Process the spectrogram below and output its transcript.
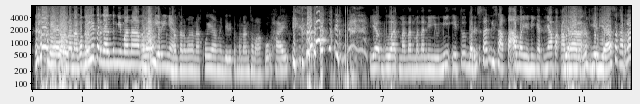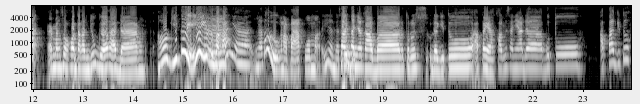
gitu. So, mantan aku jadi tergantung gimana mengakhirinya mantan-mantan aku yang jadi temenan sama aku. Hai. ya buat mantan mantannya Yuni itu barusan disapa sama Yuni katanya apa ya, kabar ya biasa karena emang suka kontakan juga kadang. oh gitu ya iya itu Hmm. makanya nggak tahu kenapa aku sama iya nggak Saling tanya kabar, terus udah gitu apa ya? Kalau misalnya ada butuh apa gitu,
